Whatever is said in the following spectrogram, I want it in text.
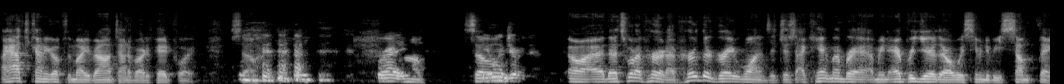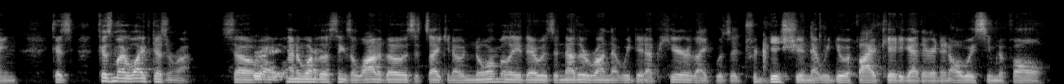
I have to kind of go for the Muddy Valentine. I've already paid for it. So, right Um, so you'll enjoy that Oh, I, that's what I've heard. I've heard they're great ones. It just I can't remember. I mean, every year there always seem to be something because because my wife doesn't run. So Right. kind of one of those things. A lot of those, it's like you know, normally there was another run that we did up here, like was a tradition that we do a 5K together, and it always seemed to fall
